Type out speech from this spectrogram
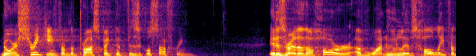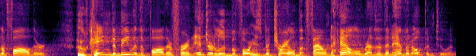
nor a shrinking from the prospect of physical suffering. It is rather the horror of one who lives wholly for the Father, who came to be with the Father for an interlude before his betrayal, but found hell rather than heaven open to him.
